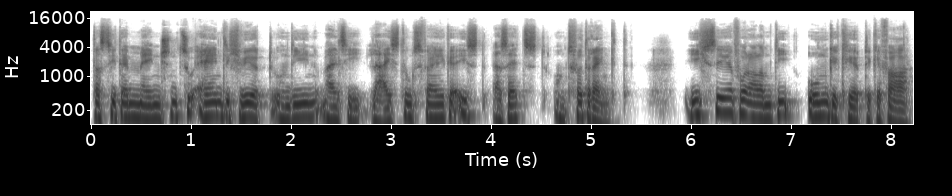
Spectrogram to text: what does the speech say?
dass sie dem Menschen zu ähnlich wird und ihn, weil sie leistungsfähiger ist, ersetzt und verdrängt. Ich sehe vor allem die umgekehrte Gefahr,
